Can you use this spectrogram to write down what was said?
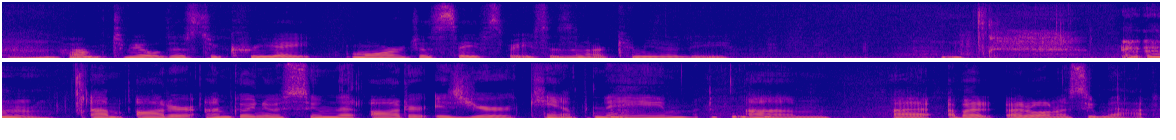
mm-hmm. Um, to be able just to create more just safe spaces in our community. um, Otter, I'm going to assume that Otter is your camp name. Um, uh, but I don't want to assume that.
